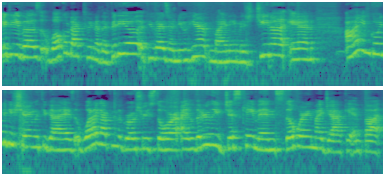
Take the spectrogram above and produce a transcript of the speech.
Hey Divas, welcome back to another video. If you guys are new here, my name is Gina and I am going to be sharing with you guys what I got from the grocery store. I literally just came in, still wearing my jacket, and thought,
